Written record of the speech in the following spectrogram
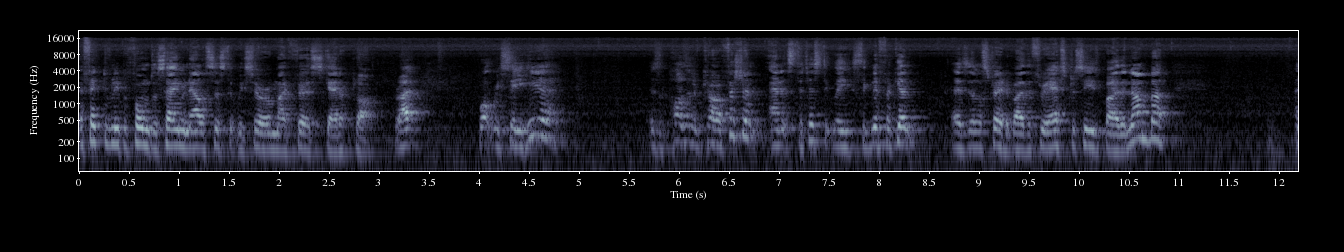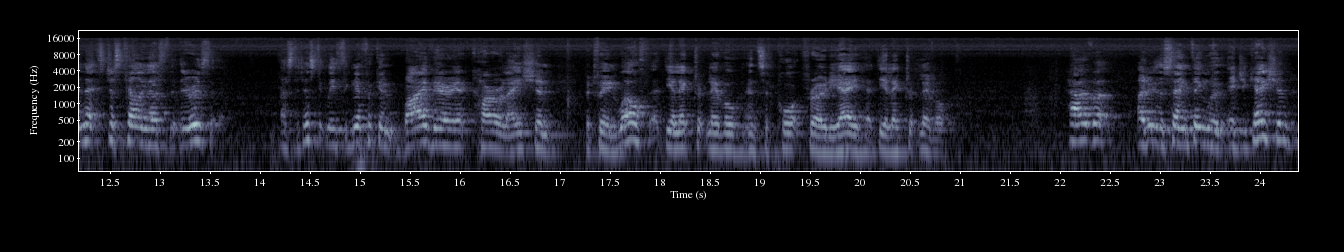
effectively performs the same analysis that we saw on my first scatter plot. Right. What we see here is a positive coefficient, and it's statistically significant, as illustrated by the three asterisks by the number. And that's just telling us that there is a statistically significant bivariate correlation between wealth at the electorate level and support for ODA at the electorate level. However, I do the same thing with education,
